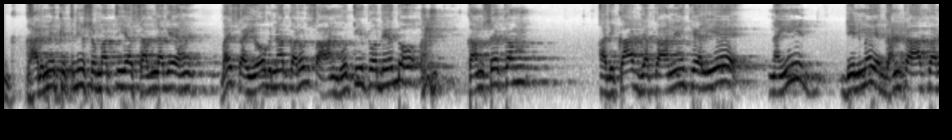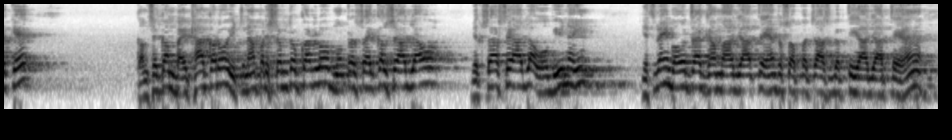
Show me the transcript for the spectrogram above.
घर में कितनी सुमति है सब लगे हैं? भाई, सहयोग ना करो, सहानुभूति तो दे दो। कम से कम अधिकार जताने के लिए नहीं, दिन में एक घंटा आकर के कम से कम बैठा करो, इतना परिश्रम तो कर लो, मोटरसाइकिल से आ जाओ, रिक्शा से आ जाओ, वो भी नहीं। इतना ही बहुत है कि हम आ जाते हैं तो सौ पचास व्यक्ति आ जाते हैं।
